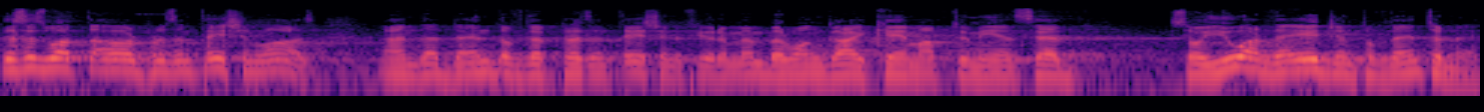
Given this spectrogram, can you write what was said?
This is what our presentation was. And at the end of the presentation, if you remember, one guy came up to me and said, "So you are the agent of the internet."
